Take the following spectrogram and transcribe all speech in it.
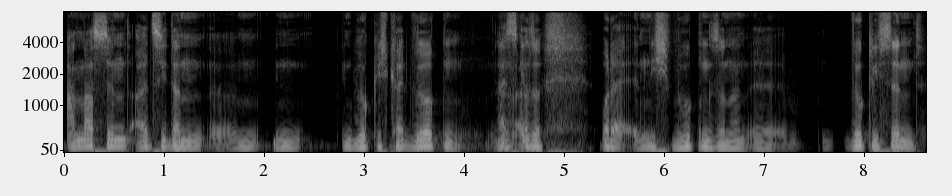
anders sind, als sie dann ähm, in, in Wirklichkeit wirken. Es also, oder nicht wirken, sondern äh, wirklich sind.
